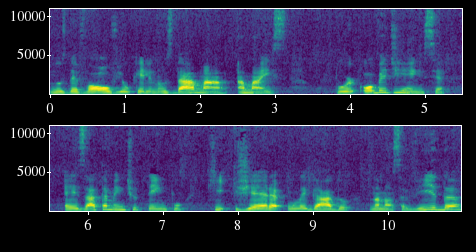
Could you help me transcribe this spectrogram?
nos devolve, ou que Ele nos dá a mais por obediência, é exatamente o tempo que gera um legado na nossa vida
